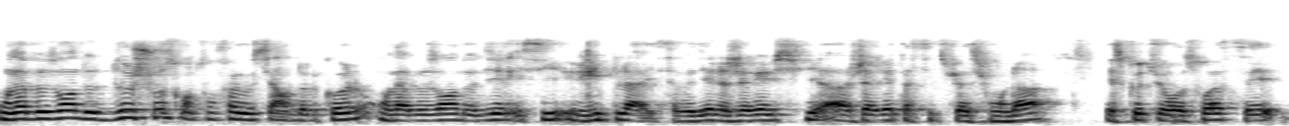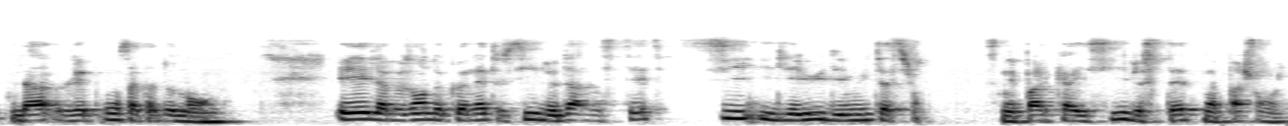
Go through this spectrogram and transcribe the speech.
On a besoin de deux choses quand on fait aussi un handle call. On a besoin de dire ici reply. Ça veut dire j'ai réussi à gérer ta situation là. Et ce que tu reçois, c'est la réponse à ta demande. Et il a besoin de connaître aussi le dernier state s'il y a eu des mutations. Ce n'est pas le cas ici, le state n'a pas changé.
